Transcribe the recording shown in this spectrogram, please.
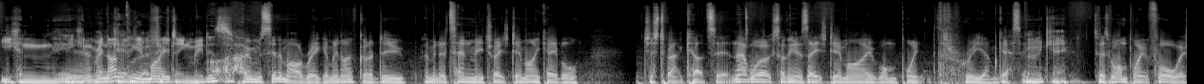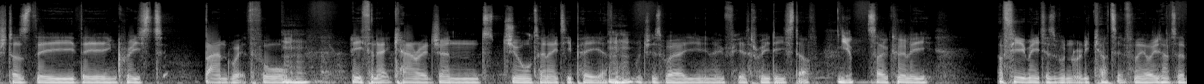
you can you Yeah, can I mean, I'm thinking my 15 meters. home cinema rig. I mean, I've got to do. I mean, a 10 meter HDMI cable just about cuts it, and that works. I think it's HDMI 1.3. I'm guessing. okay. So it's 1.4, which does the the increased bandwidth for Mhm. Ethernet carriage and dual 1080p. I think, Mhm. which is where you know for your 3D stuff. Yep. So clearly, a few meters wouldn't really cut it for me, or you'd have to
